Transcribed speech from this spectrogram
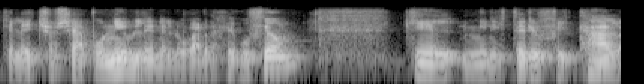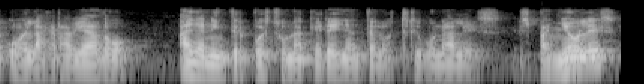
Que el hecho sea punible en el lugar de ejecución, que el Ministerio Fiscal o el agraviado hayan interpuesto una querella ante los tribunales españoles,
